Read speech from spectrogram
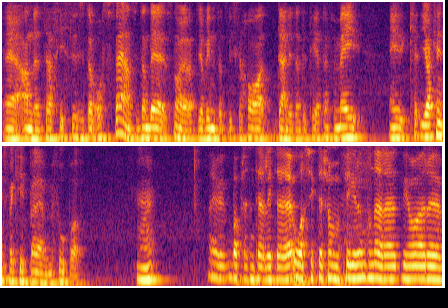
eh, används rasistiskt utav oss fans. Utan det är snarare att jag vill inte att vi ska ha den identiteten. För mig, eh, jag kan inte förknippa det med fotboll. Nej. Jag vill bara presentera lite åsikter som flyger runt om det här. Vi har, eh,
